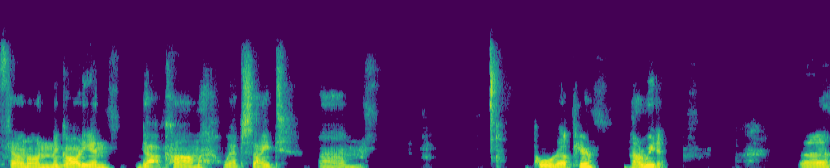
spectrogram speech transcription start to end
found on the Guardian.com website. Um, pull it up here. I'll read it. Uh,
